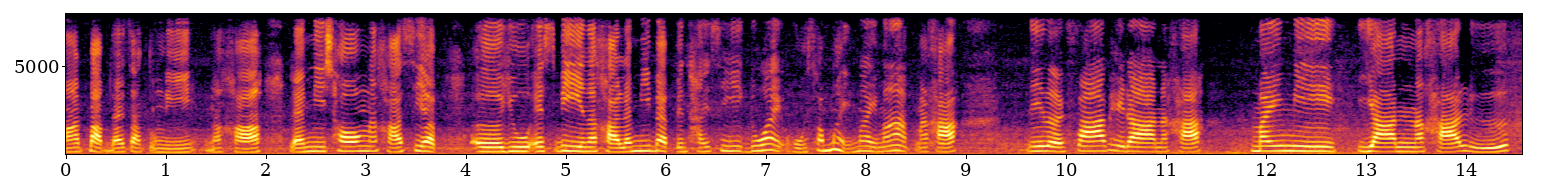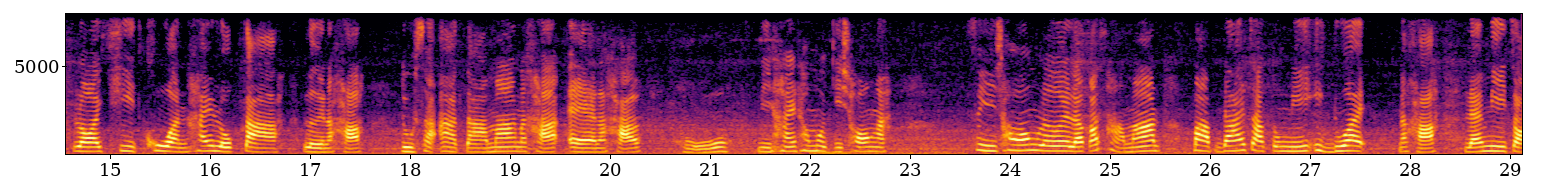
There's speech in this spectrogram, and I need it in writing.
มารถปรับได้จากตรงนี้นะคะ และมีช่องนะคะเสียบเอ่อ USB นะคะ และมีแบบเป็น Type C อีกด้วยโอ้โหสมัยใหม่มากนะคะ นี่เลยฝ้าเพดานนะคะ ไม่มียันนะคะ หรือรอยขีดข่วนให้ลกตาเลยนะคะ ดูสะอาดตามากนะคะ แอร์นะคะ โห มีให้ทั้งหมดกี่ช่องอะ สี่ช่องเลย แล้วก็สามารถปรับได้จากตรงนี้อีกด้วยนะคะ และมีจอ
